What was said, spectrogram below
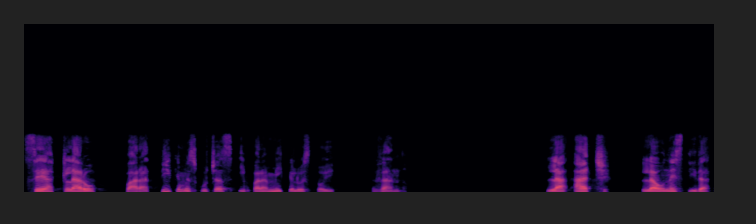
sea claro para ti que me escuchas y para mí que lo estoy dando. La H, la honestidad.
